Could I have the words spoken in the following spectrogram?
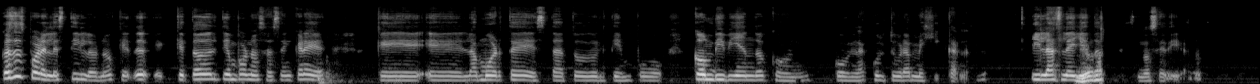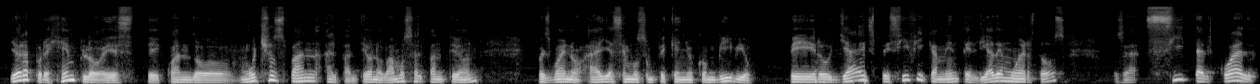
cosas por el estilo, ¿no? Que, que todo el tiempo nos hacen creer que eh, la muerte está todo el tiempo conviviendo con, con la cultura mexicana, ¿no? Y las leyendas, pues, no se digan, ¿no? Y ahora, por ejemplo, este, cuando muchos van al panteón o vamos al panteón, pues bueno, ahí hacemos un pequeño convivio, pero ya específicamente el Día de Muertos, o sea, sí tal cual,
